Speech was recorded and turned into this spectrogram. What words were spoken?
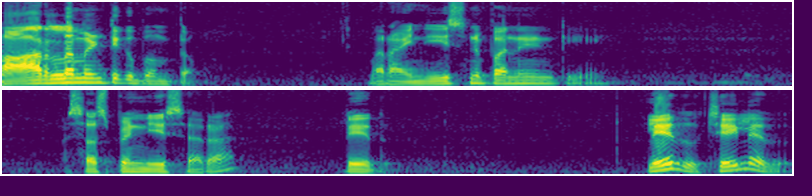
పార్లమెంట్కి పంపాం. మరి ఆయన చేసిన పని ఏంటి సస్పెండ్ చేశారా? లేదు. లేదు చేయలేదు.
